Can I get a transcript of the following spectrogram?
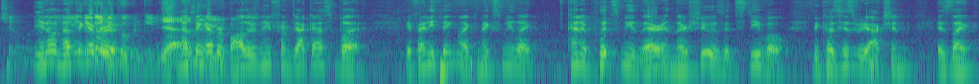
chill. You know, nothing There's gonna ever- be poop and penis. Yeah. Nothing maybe- ever bothers me from Jackass, but if anything, like makes me like kind of puts me there in their shoes. It's Steve-O because his reaction is like,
